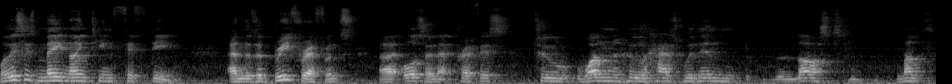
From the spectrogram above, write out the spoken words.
Well, this is May 1915, and there's a brief reference uh, also in that preface to one who has within the last month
